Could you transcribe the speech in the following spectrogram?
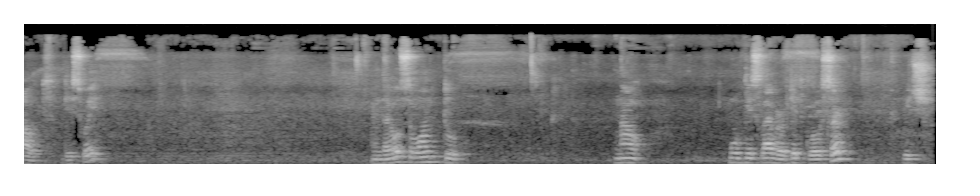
out this way. And I also want to now move this lever a bit closer which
